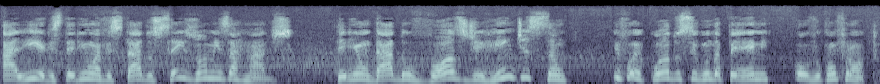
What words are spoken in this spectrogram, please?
Ali eles teriam avistado seis homens armados. Teriam dado voz de rendição. E foi quando, segundo a PM, houve o confronto.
